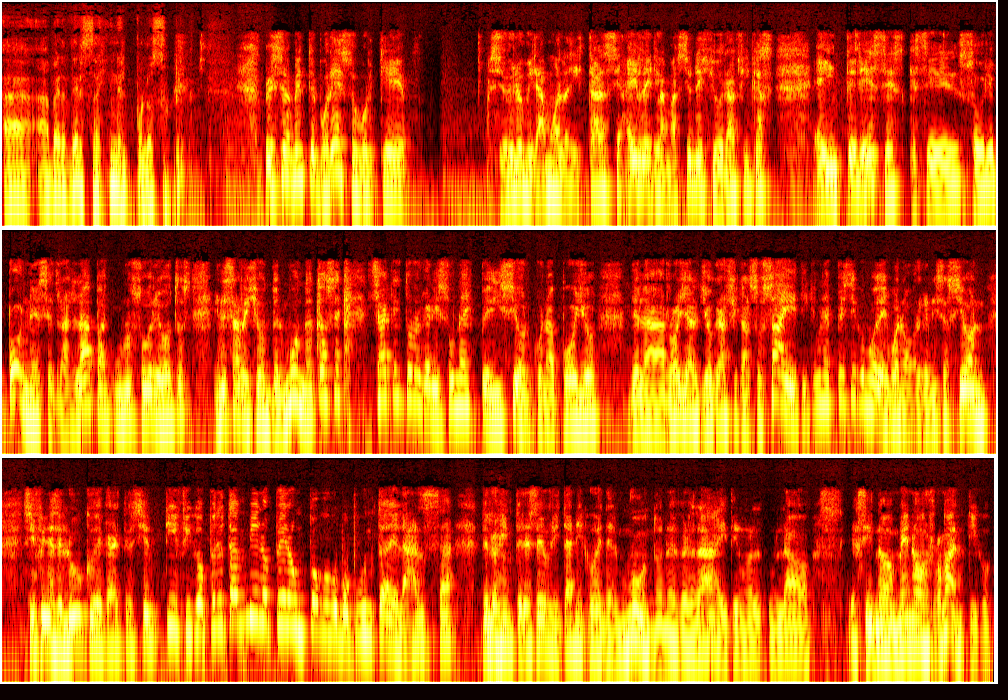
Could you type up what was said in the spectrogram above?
a- a perderse ahí en el Polo Sur? Precisamente por eso, porque si hoy lo miramos a la distancia, hay reclamaciones geográficas e intereses que se sobreponen, se traslapan unos sobre otros en esa región del mundo. Entonces, Shackleton organizó una expedición con apoyo de la Royal Geographical Society, que es una especie como de, bueno, organización sin fines de lucro, de carácter científico, pero también opera un poco como punta de lanza de los intereses británicos en el mundo, ¿no es verdad? Ahí tiene un, un lado, así, no, menos romántico.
